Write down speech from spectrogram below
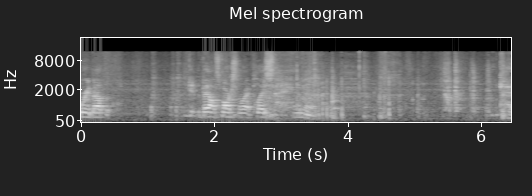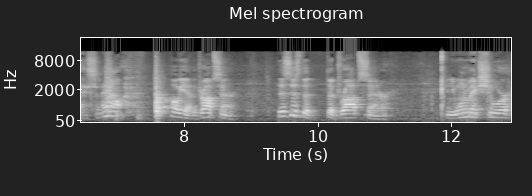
worry about the get the balance marks in the right place in a minute. Okay, so now, oh yeah, the drop center. This is the, the drop center, and you want to make sure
